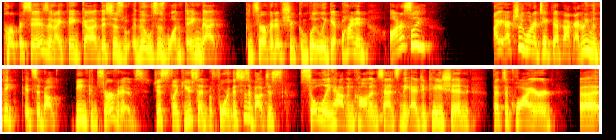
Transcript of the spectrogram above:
purposes. And I think uh, this is this is one thing that conservatives should completely get behind. And honestly, I actually want to take that back. I don't even think it's about being conservatives. Just like you said before, this is about just solely having common sense and the education that's acquired uh,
